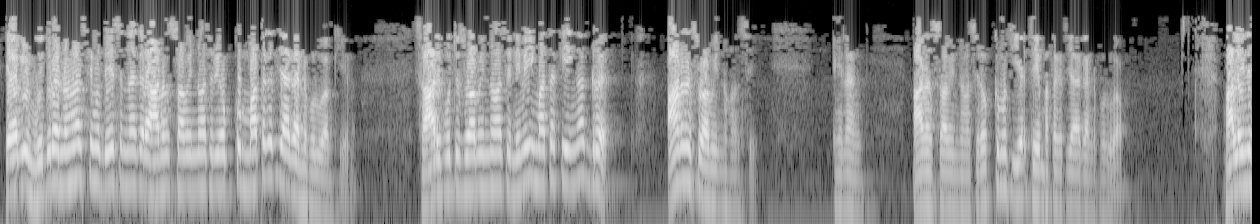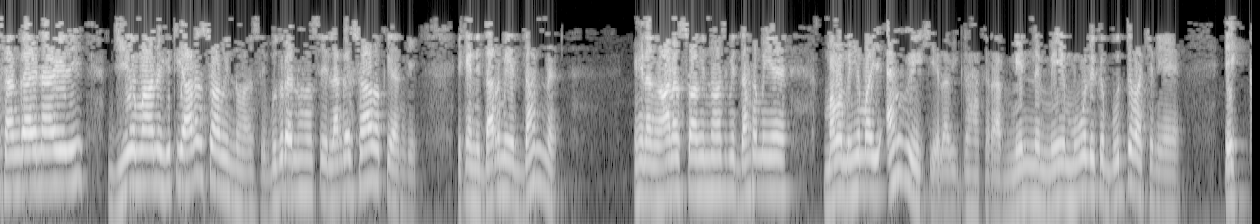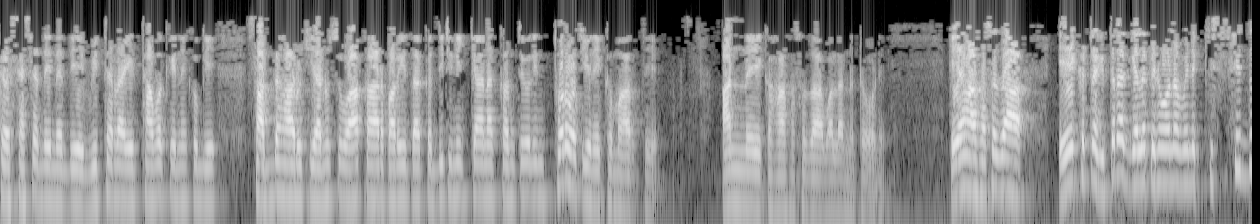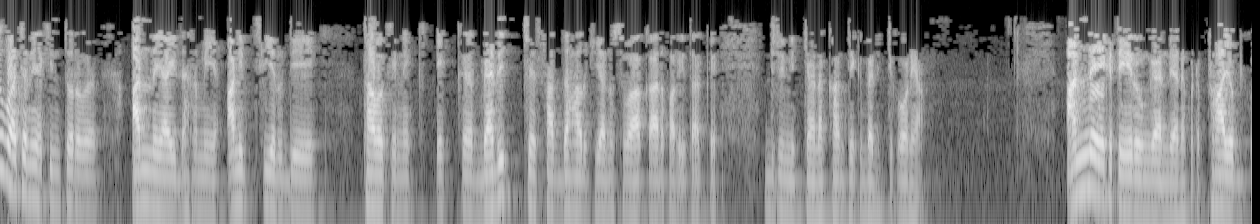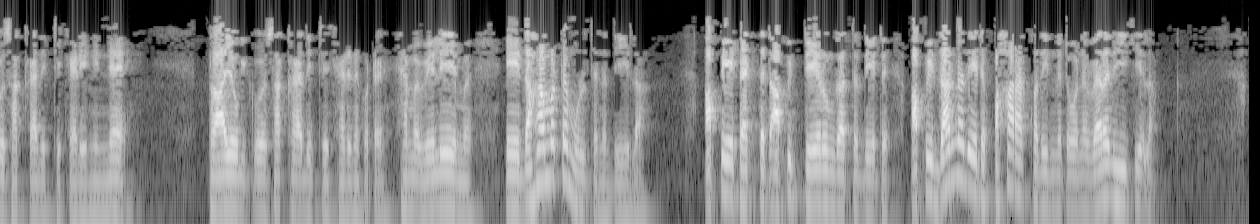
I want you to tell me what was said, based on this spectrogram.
ඒ වගේම බුදුරන් වහන්සේම දේශනා කර ආනන්ද ස්වාමීන් වහන්සේ ඔක්කොම මතක තියාගන්න පුළුවන් කියලා. සාරිපුත්‍ර ස්වාමීන් වහන්සේ නෙමෙයි මතකයෙන් අග්‍ර ආනන්ද ස්වාමීන් වහන්සේ. එහෙනම් ආනන්ද ස්වාමීන් වහන්සේ ඔක්කොම තේ මතක තියාගන්න පුළුවන්. පළවෙනි සංගායනාවේදී ජීවමාන හිටි ආනන්ද ස්වාමීන් වහන්සේ බුදුරන් වහන්සේ ළඟ ශ්‍රාවකයන්ගේ ඒ කියන්නේ ධර්මයේ දන්න එහෙනම් ආනන්ද ස්වාමීන් වහන්සේ මේ ධර්මයේ මම මෙහෙමයි ඇහුවේ කියලා විග්‍රහ කරා මෙන්න මේ මූලික බුද්ධ වචනය එක්ක සැසඳෙන දේ විතරයි තව කෙනෙකුගේ සද්ධා රුචි අනුසව ආකාර පරිතක දිටිනිච්ඡානක් අන්ති වලින් තොරව තියෙන එකම අර්ථය අන්න ඒක හා සසදා බලන්නට ඕනේ. එයා සසදා ඒකට විතරක් ගැලපෙනවා නම් වෙන කිසිදු වචනයකින් තොරව අන්න යයි ධර්මයේ අනිත් සියලු දේ තව කෙනෙක් එක්ක බැදිච්ච සද්ධාරුචි අනුස්වාකාර පරිතක් දිටිනිච්ඡාන කාන්තික බැදිච්ච කෝණයක්. අන්න ඒක තේරුම් ගන්න යනකොට ප්‍රායෝගිකව සක්කාය දිට්ඨිය කැඩෙන්නේ නැහැ. ප්‍රායෝගිකව සක්කාය දිට්ඨිය කැඩෙනකොට හැම වෙලෙම ඒ දහමට මුල් තැන දීලා අපේ පැත්තට අපි තේරුම් ගත්ත දෙයට අපි දන්න දෙයට පහරක් වදින්නට ඕන වැරදි කියලා.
